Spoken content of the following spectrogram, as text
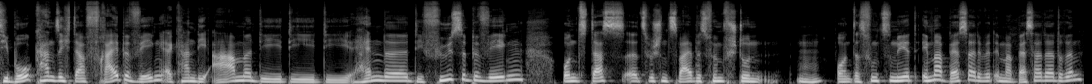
Thibaut kann sich da frei bewegen, er kann die Arme, die, die, die Hände, die Füße bewegen und das äh, zwischen zwei bis fünf Stunden. Und das funktioniert immer besser, der wird immer besser da drin.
